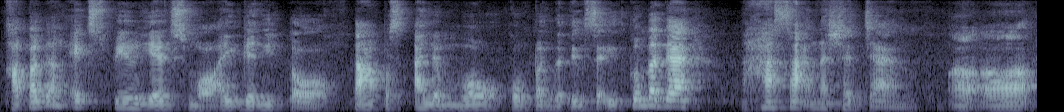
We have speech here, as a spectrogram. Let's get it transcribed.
kapag ang experience mo ay ganito, tapos alam mo kung pagdating sa kumbaga, hasa na siya dyan. Oo.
